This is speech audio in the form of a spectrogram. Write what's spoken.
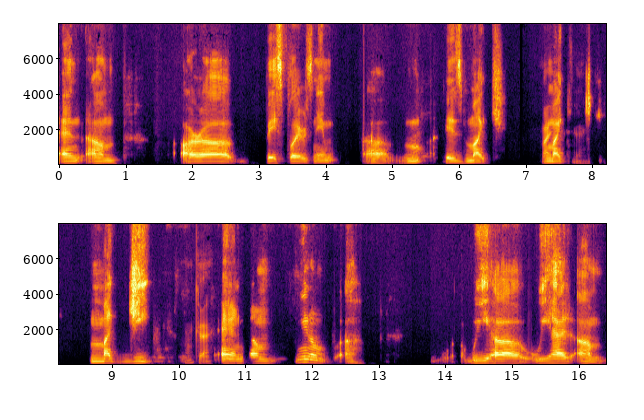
and um our uh bass player's name uh, M- is mike Mike, mike okay. mike g Okay. and um you know uh, we uh we had um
